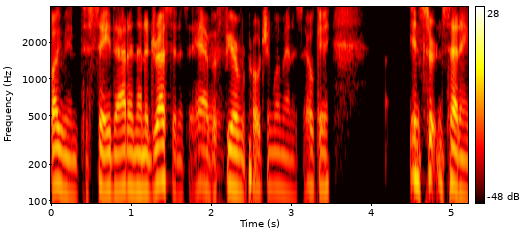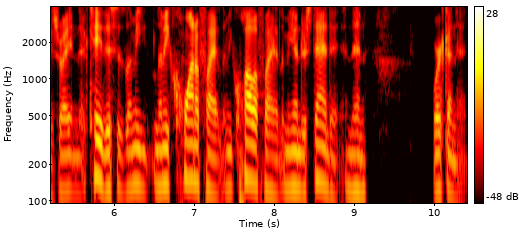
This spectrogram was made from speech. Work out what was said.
bugged me. And to say that and then address it and say, hey, I have a fear of approaching women, and say, okay, in certain settings, right? And okay, this is let me let me quantify it, let me qualify it, let me understand it, and then work on it.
